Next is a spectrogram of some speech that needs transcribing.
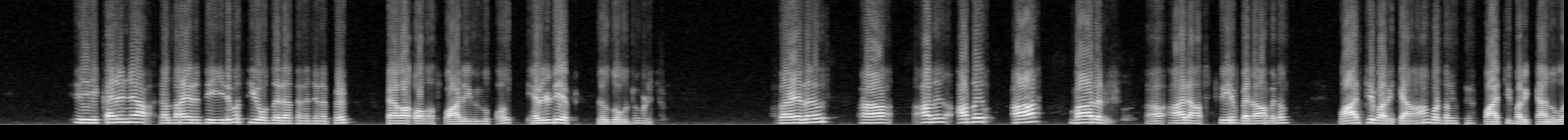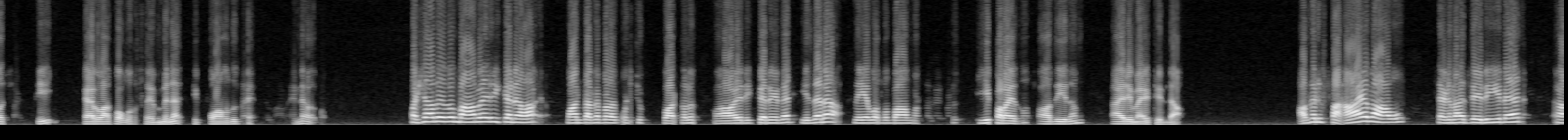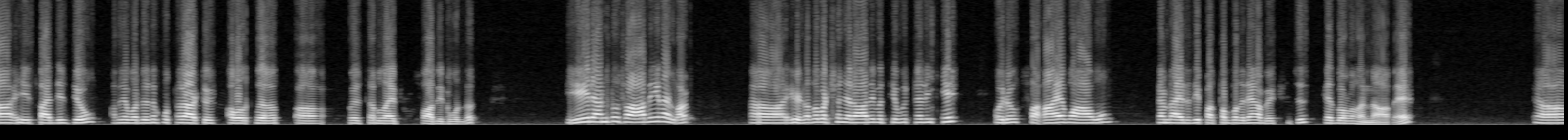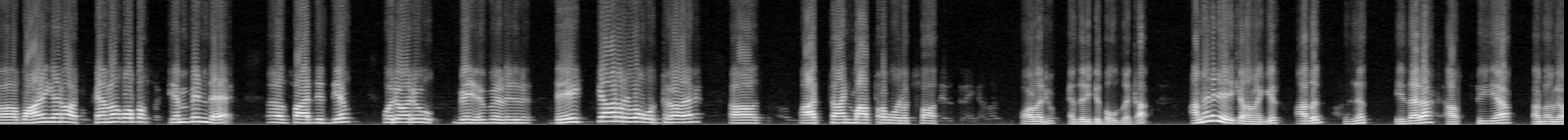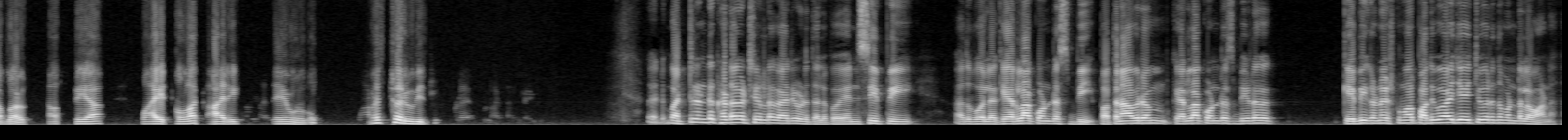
ഈ കഴിഞ്ഞ രണ്ടായിരത്തി ഇരുപത്തി ഒന്നിലെ തെരഞ്ഞെടുപ്പിൽ Kerala Congress party group L D F നിന്നുകൊണ്ട് പിടിച്ചു. അതായത് അത് അത് ആ ബാലൻസ് ആ- രാഷ്ട്രീയ ബലാബലം മാറ്റിമറിക്കാൻ ആ മണ്ഡലത്തിൽ മാറ്റിമറിക്കാനുള്ള ശക്തി കേരള കോൺഗ്രസ് എമ്മിന് ഇപ്പോൾ എന്നാണ് അർത്ഥം. പക്ഷെ അത് മാവേലിക്കര മണ്ഡലങ്ങളെ കുറിച്ച് മാവേലിക്കരയുടെ ഇതര നിയമസഭാ മണ്ഡലങ്ങൾ ഈ പറയുന്ന സ്വാധീനം കാര്യമായിട്ടില്ല. അതൊരു സഹായമാവും ചങ്ങനാശ്ശേരിയിലെ ഈ സാന്നിധ്യവും അതേപോലെ തന്നെ കുട്ടനാട്ടിൽ അവർക്ക് ചെറുതായിട്ടുള്ള സ്വാധീനമുണ്ട്. ഈ രണ്ട് സ്വാധീനങ്ങൾ ഇടതുപക്ഷ ജനാധിപത്യ മുന്നണിക്ക് ഒരു സഹായമാവും രണ്ടായിരത്തി പത്തൊമ്പതിനെ അപേക്ഷിച്ച് എന്നുള്ളതല്ലാതെ വാണിജ്യ കേരള കോൺഗ്രസ് എമ്മിന്റെ സാന്നിധ്യം ഒരു ജയിക്കാനുള്ള വോട്ടുകളെ മാറ്റാൻ മാത്രമുള്ള സ്വാധീനത്തിലേക്ക് വളരും എന്നെനിക്ക് തോന്നുന്നില്ല. അങ്ങനെ ജയിക്കണമെങ്കിൽ അത് അതിന് ഇതര രാഷ്ട്രീയ ഘടകങ്ങൾ രാഷ്ട്രീയമായിട്ടുള്ള കാര്യങ്ങൾ തന്നെ മറിച്ചൊരു വിധി മറ്റ് രണ്ട് ഘടകകക്ഷികളുടെ കാര്യം എടുത്താൽ ഇപ്പോൾ എൻ സി പി അതുപോലെ കേരള കോൺഗ്രസ് ബി പത്തനാപുരം കേരള കോൺഗ്രസ് ബിയുടെ കെ ബി ഗണേഷ് കുമാർ പതിവായി ജയിച്ചു വരുന്ന മണ്ഡലമാണ്.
